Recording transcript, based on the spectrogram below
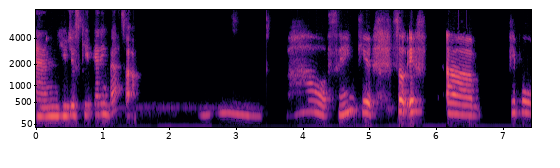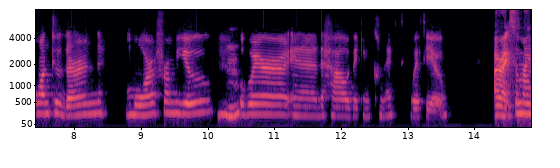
and you just keep getting better. Mm. Wow, thank you. So, if um, people want to learn more from you, mm-hmm. where and how they can connect with you? All right, so my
